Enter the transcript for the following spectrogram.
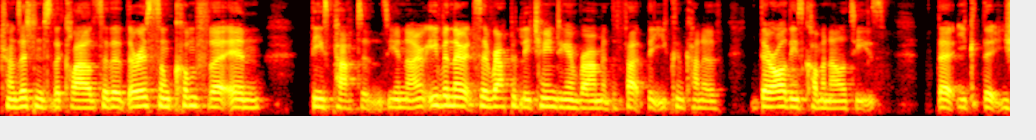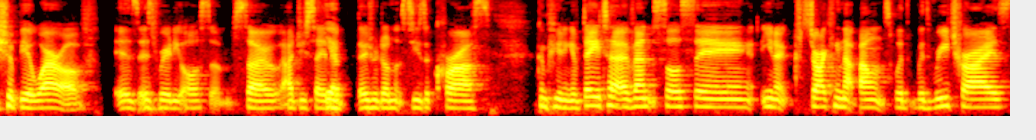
transition to the cloud so that there is some comfort in these patterns, you know, even though it's a rapidly changing environment, the fact that you can kind of, there are these commonalities that you, that you should be aware of is, is really awesome. So as you say, those redundancies across computing of data, event sourcing, you know, striking that balance with, with retries.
